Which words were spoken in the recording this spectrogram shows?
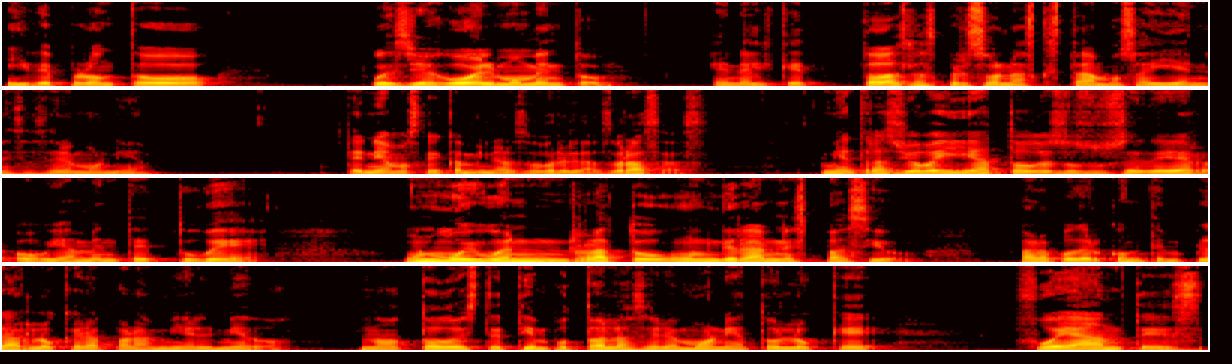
y de pronto pues llegó el momento en el que todas las personas que estábamos ahí en esa ceremonia teníamos que caminar sobre las brasas. Mientras yo veía todo eso suceder, obviamente tuve un muy buen rato, un gran espacio para poder contemplar lo que era para mí el miedo, ¿no? Todo este tiempo, toda la ceremonia, todo lo que fue antes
